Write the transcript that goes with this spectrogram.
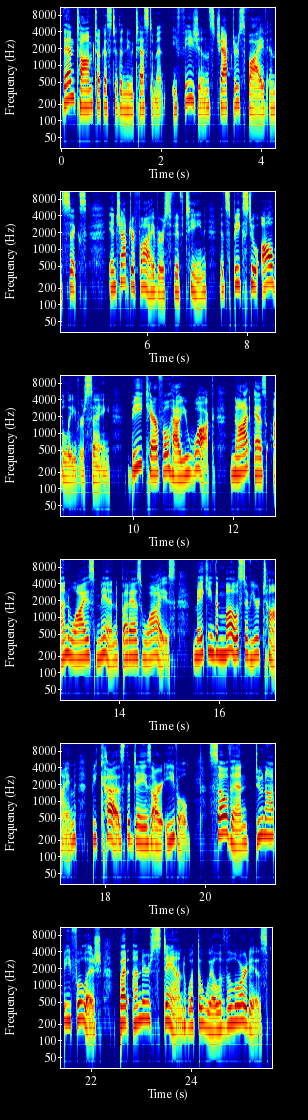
Then Tom took us to the New Testament, Ephesians chapters 5 and 6. In chapter 5, verse 15, it speaks to all believers, saying, Be careful how you walk, not as unwise men, but as wise, making the most of your time, because the days are evil. So then, do not be foolish, but understand what the will of the Lord is.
